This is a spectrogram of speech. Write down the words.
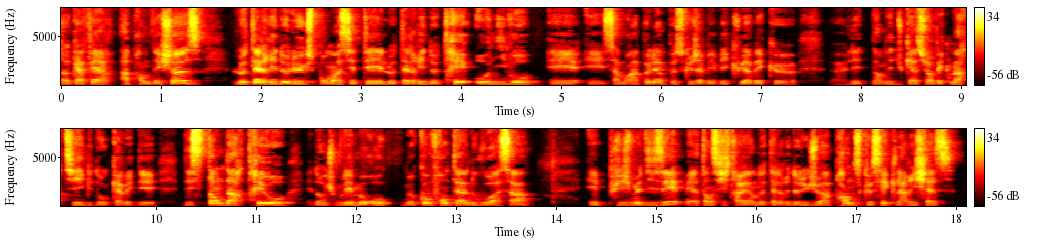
tant qu'à faire, apprendre des choses, L'hôtellerie de luxe, pour moi, c'était l'hôtellerie de très haut niveau et, ça me rappelait un peu ce que j'avais vécu avec euh, euh, dans l'éducation avec Martigues, donc avec des, standards très hauts. Et donc, je voulais me, me confronter à nouveau à ça. Et puis, je me disais, mais attends, si je travaille en hôtellerie de luxe, je vais apprendre ce que c'est que la richesse.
